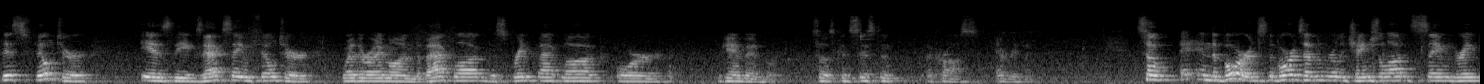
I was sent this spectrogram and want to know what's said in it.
this filter is the exact same filter whether I'm on the backlog, the sprint backlog, or the Kanban board. So it's consistent across everything. So, and the boards, the boards haven't really changed a lot. It's the same great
